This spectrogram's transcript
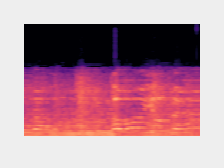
Oh, you better.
